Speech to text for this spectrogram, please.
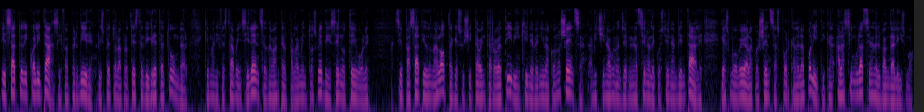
Il salto di qualità, si fa per dire, rispetto alla protesta di Greta Thunberg, che manifestava in silenzio davanti al Parlamento svedese, è notevole. Si è passati da una lotta che suscitava interrogativi in chi ne veniva a conoscenza, avvicinava una generazione alle questioni ambientali e smuoveva la coscienza sporca della politica, alla simulazione del vandalismo.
